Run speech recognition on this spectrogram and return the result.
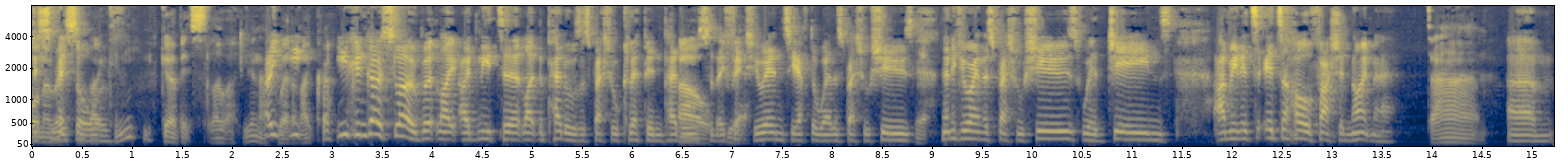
on a racing bike, of. can you? You could go a bit slower. You don't have to wear the lycra. you can go slow, but like I'd need to like the pedals are special clip-in pedals, Oh, so they yeah. fix you in. So you have to wear the special shoes. Yeah. Then if you're wearing the special shoes with jeans, I mean it's it's a whole fashion nightmare. Damn. Um,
